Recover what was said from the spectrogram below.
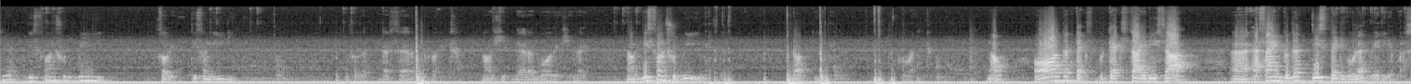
here this one should be sorry this one ed so that, that's there right. Now here there I go here right. Now this one should be email. Dot email right now all the text text IDs are uh, assigned to the these particular variables.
